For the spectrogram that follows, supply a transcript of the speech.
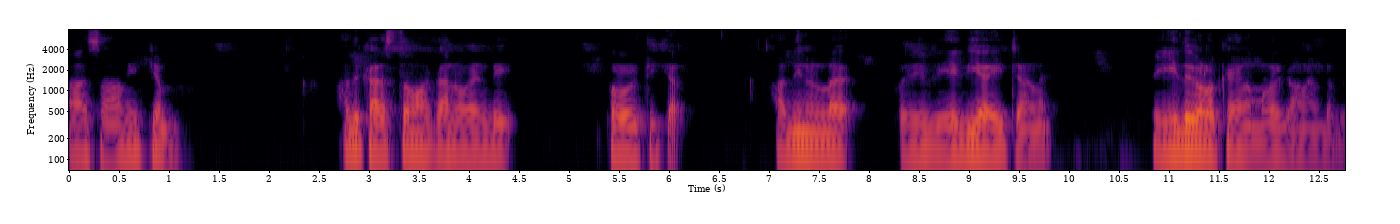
ആ സാമീപ്യം അത് കരസ്ഥമാക്കാൻ വേണ്ടി പ്രവർത്തിക്കുക അതിനുള്ള ഒരു വേദിയായിട്ടാണ് വേദികളൊക്കെ നമ്മൾ കാണേണ്ടത്.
